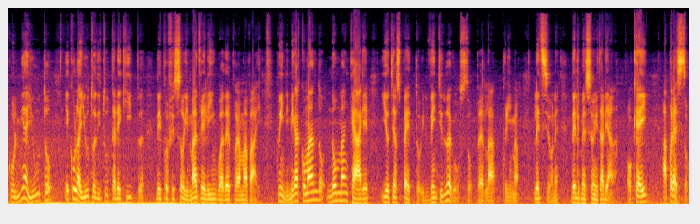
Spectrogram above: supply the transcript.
col mio aiuto e con l'aiuto di tutta l'equipe dei professori madrelingua del programma VAI. Quindi mi raccomando, non mancare, io ti aspetto il 22 agosto per la prima lezione dell'immersione italiana. Ok? A presto!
